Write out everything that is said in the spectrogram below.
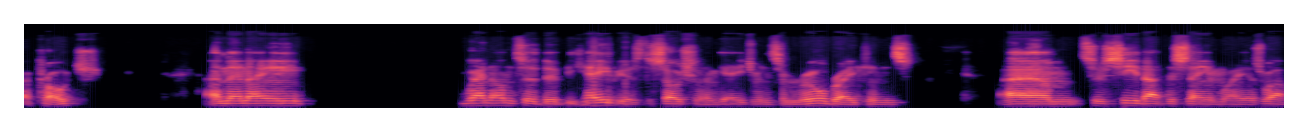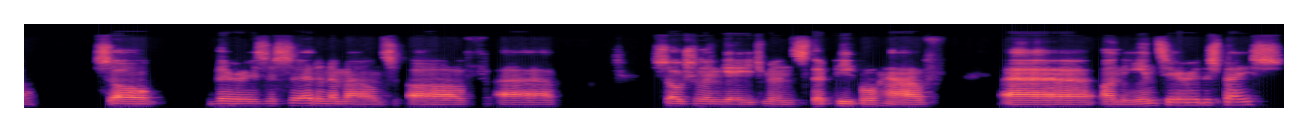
approach. And then I went on to the behaviors, the social engagements and rule breakings um, to see that the same way as well. So there is a certain amount of uh, social engagements that people have uh, on the interior of the space.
